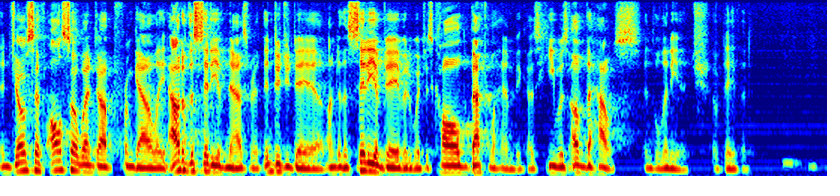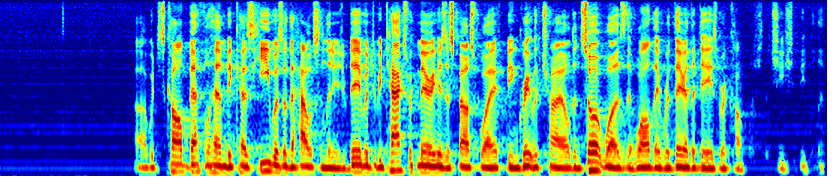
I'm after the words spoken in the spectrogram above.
and Joseph also went up from Galilee out of the city of Nazareth into Judea unto the city of David, which is called Bethlehem, because he was of the house and the lineage of David. Uh, which is called Bethlehem because he was of the house and lineage of David, to be taxed with Mary, his espoused wife, being great with child. And so it was that while they were there, the days were accomplished that she should be delivered.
